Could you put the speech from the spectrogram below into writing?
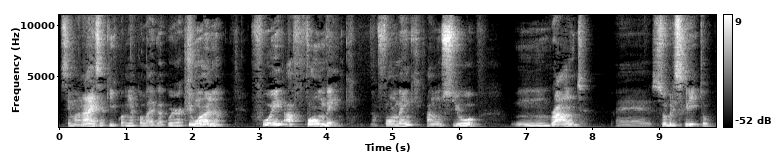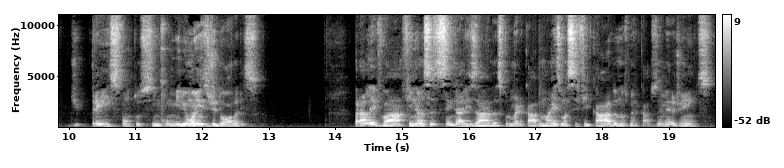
semanais aqui com a minha colega Guerra Kiwana foi a Phone A Phone anunciou um round é, sobrescrito de 3,5 milhões de dólares para levar finanças descentralizadas para o mercado mais massificado nos mercados emergentes,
